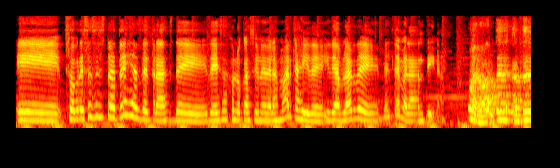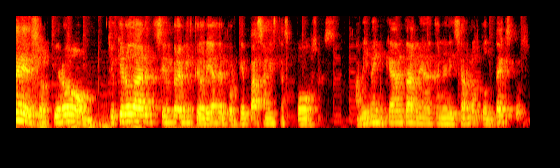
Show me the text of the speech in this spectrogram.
eh, sobre esas estrategias detrás de, de esas colocaciones de las marcas y de, y de hablar de- del tema de la cantina. Bueno, antes, antes de eso, quiero, yo quiero dar siempre mis teorías de por qué pasan estas cosas. A mí me encanta ana- analizar los contextos.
